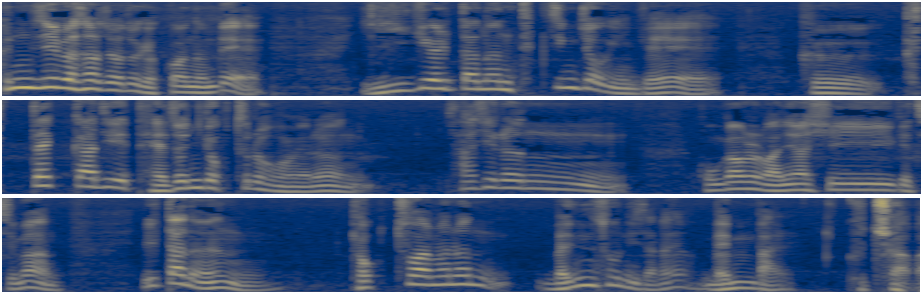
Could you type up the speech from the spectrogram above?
큰 집에서 저도 겪었는데 이게 일단은 특징적인 게 그 그때까지 대전 격투를 보면은 사실은 공감을 많이 하시겠지만 일단은 격투하면은 맨손이잖아요. 맨발. 그쵸.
